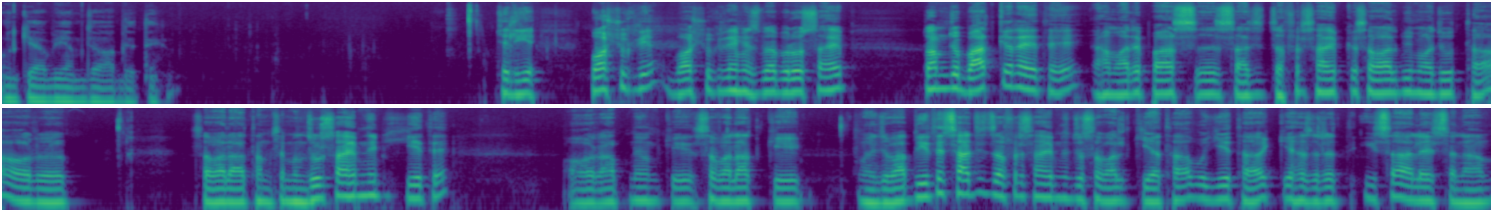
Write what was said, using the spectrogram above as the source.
ان کے ابھی ہم جواب دیتے ہیں چلیے بہت شکریہ بہت شکریہ مصباح بروز صاحب تو ہم جو بات کر رہے تھے ہمارے پاس ساجد ظفر صاحب کا سوال بھی موجود تھا اور سوالات ہم سے منظور صاحب نے بھی کیے تھے اور آپ نے ان کے سوالات کے جواب دیے تھے ساجد ظفر صاحب نے جو سوال کیا تھا وہ یہ تھا کہ حضرت عیسیٰ علیہ السلام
